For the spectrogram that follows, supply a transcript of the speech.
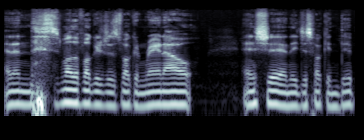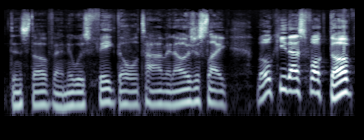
and then this motherfucker just fucking ran out and shit, and they just fucking dipped and stuff, and it was fake the whole time, and I was just like, low key, that's fucked up,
